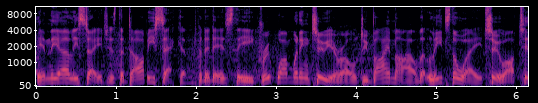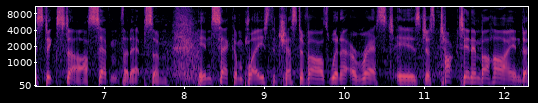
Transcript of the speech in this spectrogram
in the early stages. The Derby second, but it is the Group 1 winning two-year-old Dubai Mile that leads the way to Artistic Star, seventh at Epsom. In second place, the Chester Vase winner Arrest is just tucked in and behind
